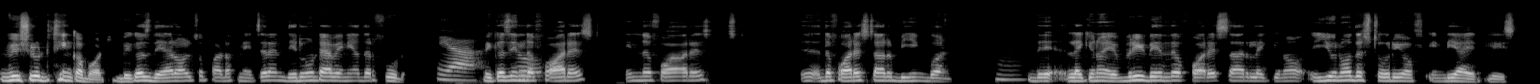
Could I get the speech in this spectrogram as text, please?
we should think about because they are also part of nature and they don't have any other food Yeah. because in the forest in the forest uh, the forests are being burnt Hmm. they like you know every day the forests are like you know you know the story of india at least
